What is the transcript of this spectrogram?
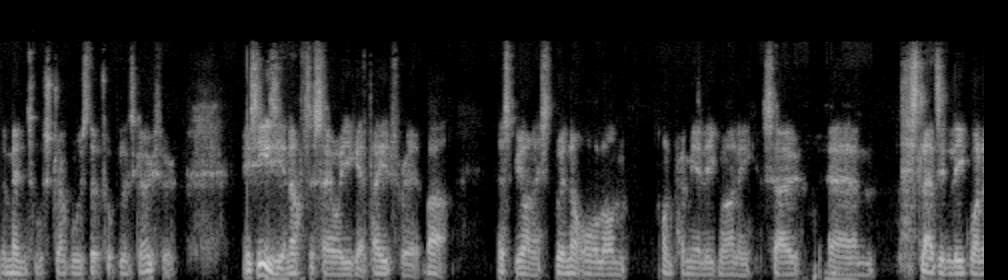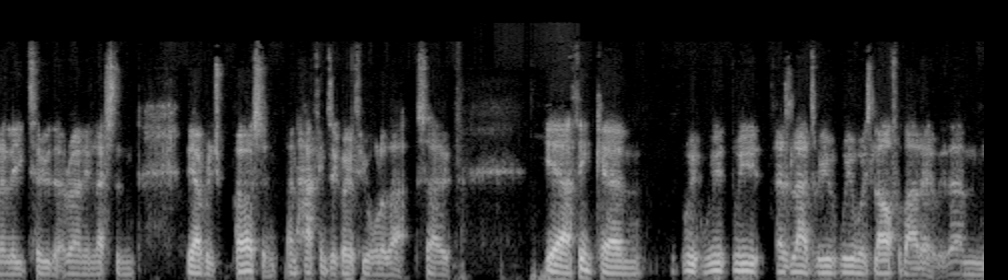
the mental struggles that footballers go through. It's easy enough to say, "Well, you get paid for it," but let's be honest, we're not all on on Premier League money. So um, there's lads in League One and League Two that are earning less than the average person and having to go through all of that. So yeah, I think um, we, we, we as lads we, we always laugh about it. With um,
